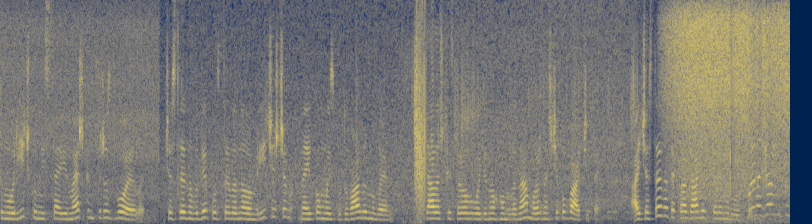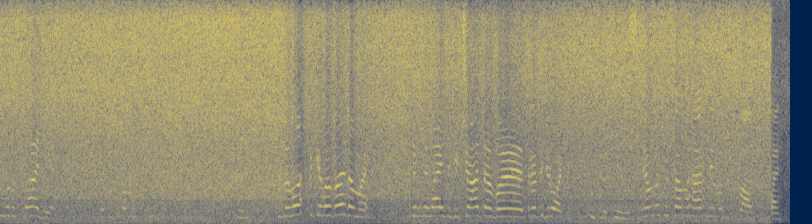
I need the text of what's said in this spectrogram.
тому річку місцеві мешканці роздвоїли. Частину води пустили новим річищем, на якому й збудували млин. Залишки старого водяного млина можна ще побачити, а частина текла далі старим Ми на Джорнському водоспаді. Сидимо з такими видами. Чим займаються дівчата в 30 років. Ну, Плюс-мінус. Я вважаю, саме гарний водоспад.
